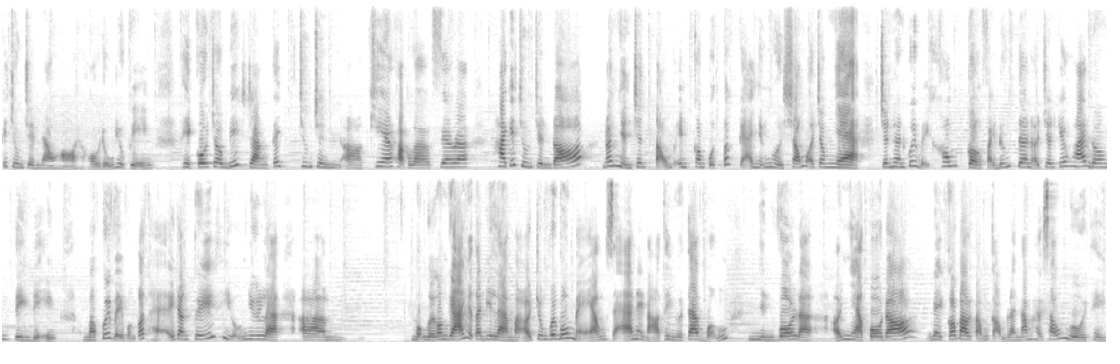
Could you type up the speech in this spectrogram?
cái chương trình nào họ hội đủ điều kiện. Thì cô cho biết rằng cái chương trình uh, care hoặc là CERA hai cái chương trình đó nó nhìn trên tổng income của tất cả những người sống ở trong nhà. Cho nên quý vị không cần phải đứng tên ở trên cái hóa đơn tiền điện mà quý vị vẫn có thể đăng ký. Ví dụ như là uh, một người con gái người ta đi làm mà ở chung với bố mẹ, ông xã này nọ thì người ta vẫn nhìn vô là ở nhà cô đó, đây có bao tổng cộng là năm hay sáu người thì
